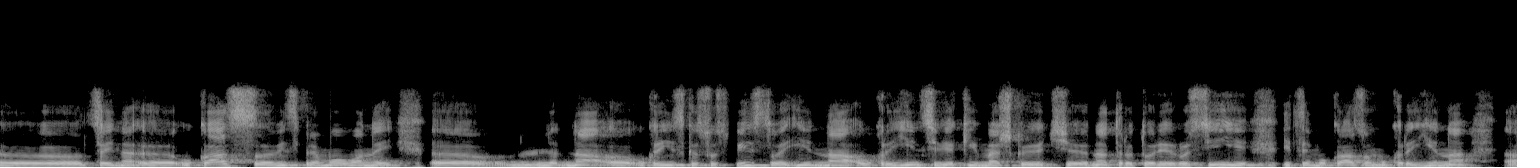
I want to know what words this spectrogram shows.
е, цей е, указ е, він спрямований е, на е, українське суспільство і на українців, які мешкають е, на території Росії, і цим указом Україна е, е,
